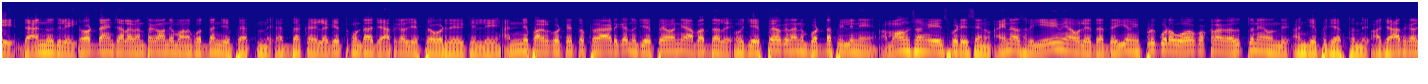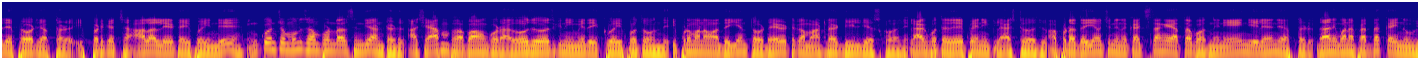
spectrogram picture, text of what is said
వచ్చి దాన్ని వదిలే. చూడడానికి చాలా వింతగా ఉంది మనకు వద్దని చెప్పేస్తుంది. పెద్దక్క లగెత్తుకుంటా జాతకాలు చెప్పేవాడి దగ్గరికి వెళ్ళి అన్ని పగల కొట్టేతో ఫ్రాడ్గా నువ్వు చెప్పేవన్నీ అబద్ధాలు. నువ్వు చెప్పావు కదా బొడ్డ పిల్లిని అమానుషంగా వేసి పడేశాను. అయినా అసలు ఏమీ అవ్వలేదు. ఆ దయ్యం ఇప్పుడు కూడా ఒక్కొక్కలా కదుతూనే ఉంది అని చెప్పి చెప్తుంది. ఆ జాతకాలు చెప్పేవాడు చెప్తాడు. ఇప్పటికే చాలా లేట్ అయిపోయింది. ఇంకొంచెం ముందు చంపుండాల్సింది అంటాడు. ఆ శాపం ప్రభావం కూడా రోజు రోజుకి నీ మీద ఎక్కువ అయిపోతూ ఉంది. ఇప్పుడు మనం ఆ దయ్యంతో డైరెక్ట్గా మాట్లాడి డీల్ చేసుకోవాలి. లేకపోతే రేపే నీకు లాస్ట్ రోజు. అప్పుడు ఆ దయ్యం వచ్చి నేను ఖచ్చితంగా ఎత్తపోతుంది నేను ఏం చేయలేని చెప్తాడు. దానికి మన పెద్దక్కయ్య నువ్వు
